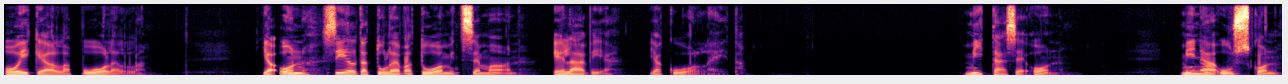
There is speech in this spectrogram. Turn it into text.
oikealla puolella, ja on sieltä tuleva tuomitsemaan eläviä ja kuolleita. Mitä se on? Minä uskon,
